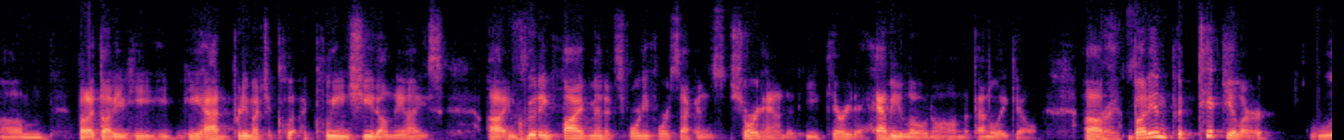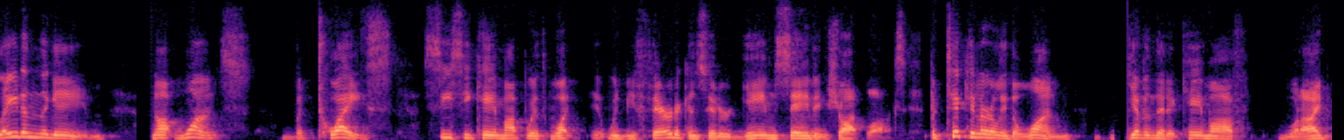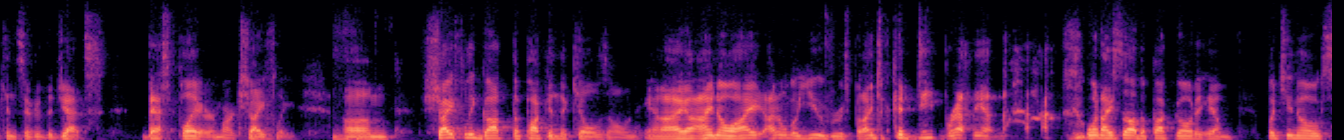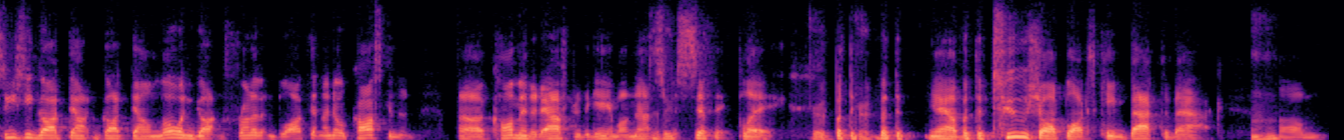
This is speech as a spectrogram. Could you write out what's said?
Um, but I thought he he he, he had pretty much a, cl- a clean sheet on the ice, uh, including five minutes, 44 seconds shorthanded. He carried a heavy load on, on the penalty kill. Uh, Right. But in particular, late in the game, not once, but twice, Cece came up with what it would be fair to consider game saving shot blocks, particularly the one, given that it came off what I'd consider the Jets' best player, Mark Scheifele. Mhm. Um, Scheifele got the puck in the kill zone, and I I know I I don't know you, Bruce, but I took a deep breath in when I saw the puck go to him. But you know, Cece got down got down low and got in front of it and blocked it. And I know Koskinen uh, commented after the game on that Did he? specific play. Good. But the good. but the yeah, but the two shot blocks came back to back. Mhm. Um,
